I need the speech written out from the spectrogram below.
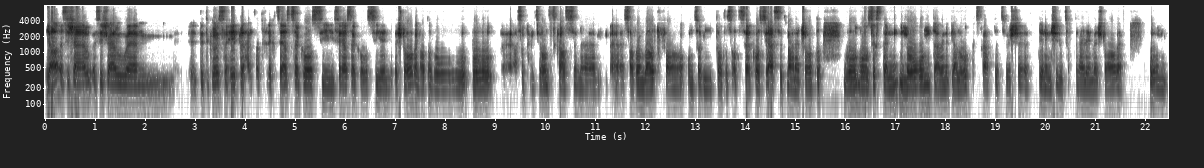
Ja, es ist auch, es ist auch ähm, der, der größere Hebel haben dann vielleicht sehr, sehr große, sehr, sehr große Investoren, oder, wo, wo äh, also Pensionskassen, äh, äh, Sovereign Wealth Fonds und so weiter, oder, oder sehr große Asset Manager, oder, wo, wo es sich dann lohnt, auch in einen Dialog zu treten zwischen den institutionellen Investoren und,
